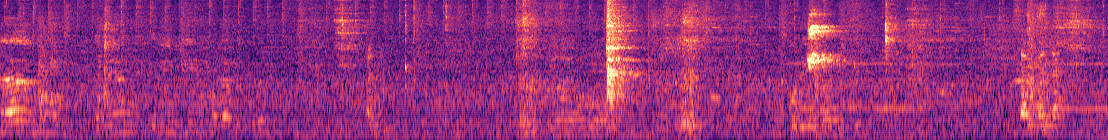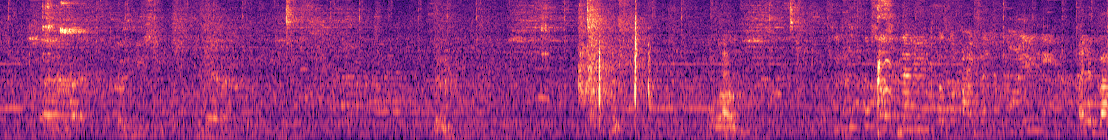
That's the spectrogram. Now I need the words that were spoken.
May ano may, ano yan, green bean malapit ko. Ano? Yung, yung Korean barbecue Saan ba na? sa LBC, Minera. Alam? Ito sauce lang yung pagkakaiba ng mga yun eh. Ano ba?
